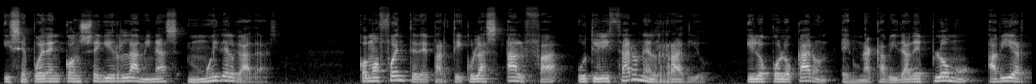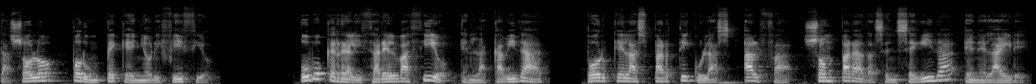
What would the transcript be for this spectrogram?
y se pueden conseguir láminas muy delgadas. Como fuente de partículas alfa utilizaron el radio y lo colocaron en una cavidad de plomo abierta solo por un pequeño orificio. Hubo que realizar el vacío en la cavidad porque las partículas alfa son paradas enseguida en el aire.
